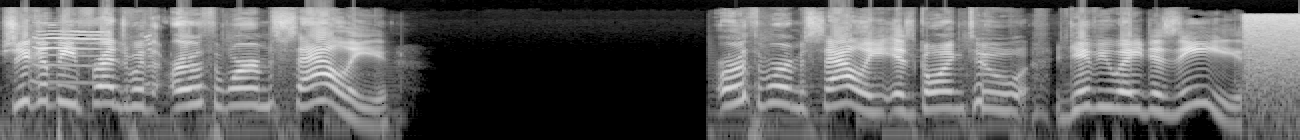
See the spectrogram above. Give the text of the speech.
She could be friends with Earthworm Sally. Earthworm Sally is going to give you a disease.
